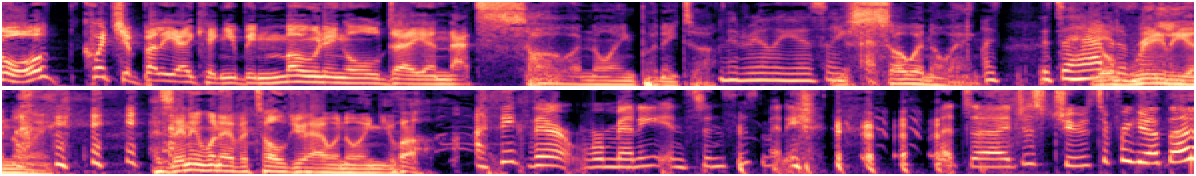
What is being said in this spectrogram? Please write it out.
Or oh, quit your belly aching. You've been moaning all day, and that's so annoying, Panita. It really is. I, You're so annoying. I, it's a habit You're really annoying. Has anyone ever told you how annoying you are? I think there were many instances, many, but uh, I just choose to forget them.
